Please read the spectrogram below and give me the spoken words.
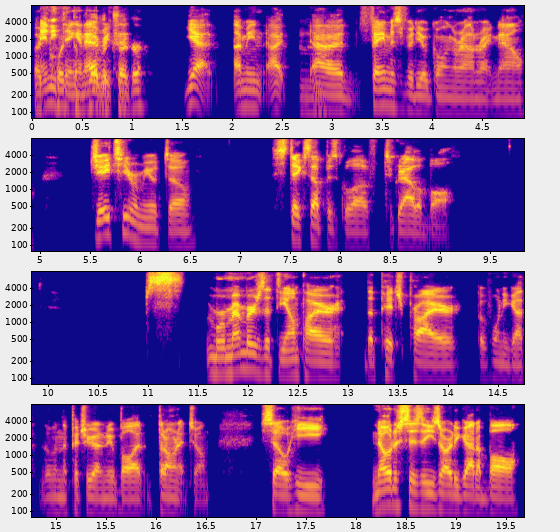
Like Anything and everything. yeah. I mean, I, Mm. uh, famous video going around right now. JT Realmuto sticks up his glove to grab a ball. Remembers that the umpire, the pitch prior of when he got when the pitcher got a new ball, had thrown it to him. So he notices he's already got a ball,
